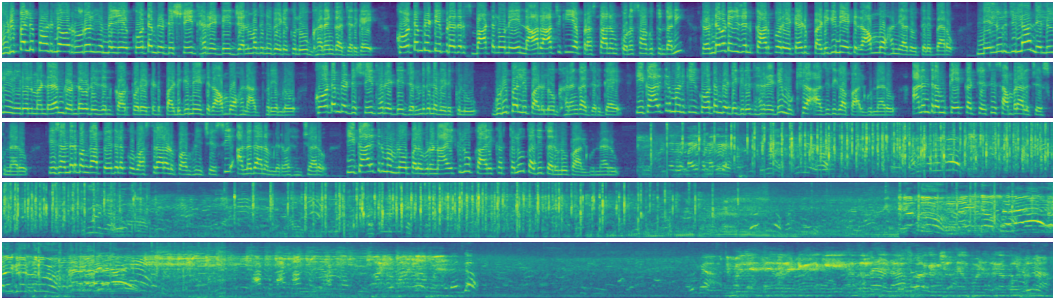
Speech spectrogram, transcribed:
గుడిపల్లిపాడులో rural MLA Kotamreddy Sridhar Reddy జన్మదిన వేడుకలు ఘనంగా జరిగాయి. కోటంరెడ్డి బ్రదర్స్ బాటలోనే నా రాజకీయ ప్రస్థానం కొనసాగుతుందని రెండవ డివిజన్ కార్పొరేటర్ పడిగినేటి రామ్మోహన్ యాదవ్ తెలిపారు. నెల్లూరు జిల్లా నెల్లూరు రూరల్ మండలం రెండవ డివిజన్ కార్పొరేటర్ పడిగినేటి రామ్మోహన్ ఆధ్వర్యంలో కోటంరెడ్డి శ్రీధర్ రెడ్డి జన్మదిన వేడుకలు గుడిపల్లిపాడులో ఘనంగా జరిగాయి. ఈ కార్యక్రమానికి కోటంరెడ్డి గిరిధర్ రెడ్డి ముఖ్య అతిథిగా పాల్గొన్నారు. అనంతరం కేక్ కట్ చేసి సంబరాలు చేసుకున్నారు. ఈ సందర్భంగా పేదలకు వస్త్రాలను పంపిణీ చేసి అన్నదానం నిర్వహించారు. ఈ కార్యక్రమంలో పలువురు నాయకులు కార్యకర్తలు తదితరులు పాల్గొన్నారు. ఎమ్మెల్యే శ్రీధర్ గారికి అందరూ శుభాకాంక్షలు తెలపవలసిందిగా కోరుతున్నాం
